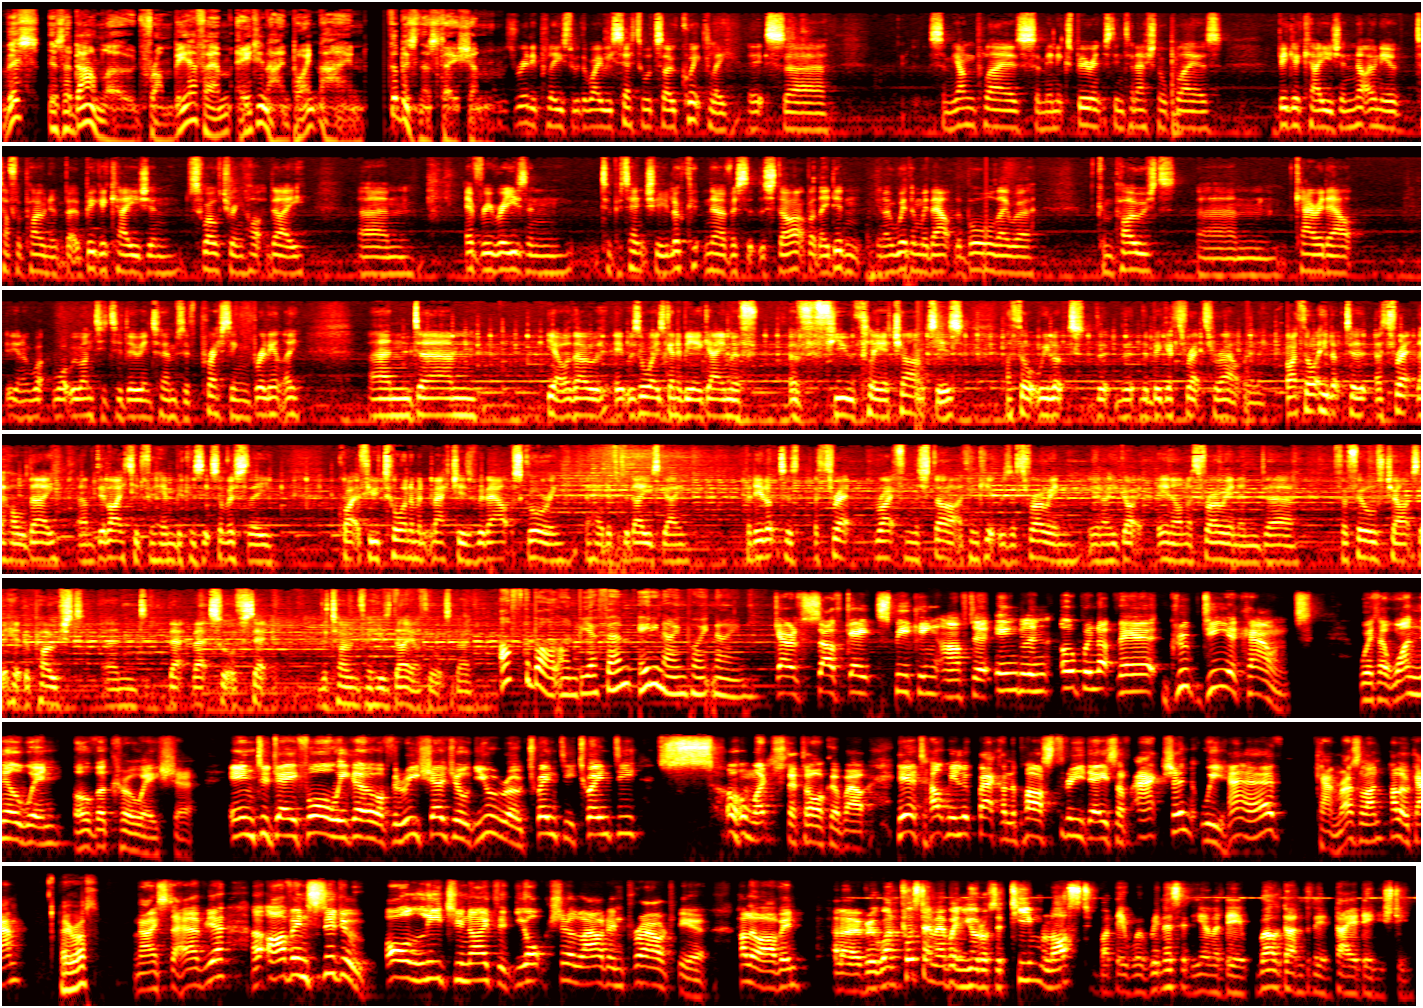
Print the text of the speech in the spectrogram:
This is a download from BFM 89.9, the business station. I was really pleased with the way we settled so quickly. It's uh, some young players, some inexperienced international players, big occasion, not only a tough opponent, but a big occasion, sweltering hot day. Um, every reason to potentially look nervous at the start, but they didn't. You know, with and without the ball, they were composed, um, carried out you know what, what we wanted to do in terms of pressing brilliantly. And um, yeah, although it was always going to be a game of, of few clear chances, I thought we looked the, the, the bigger threat throughout, really. I thought he looked a, a, threat the whole day. I'm delighted for him because it's obviously quite a few tournament matches without scoring ahead of today's game. But he looked a, threat right from the start. I think it was a throw in. You know, he got in on a throw in and. Uh, for Phil's chance that hit the post, and that, that sort of set the tone for his day, I thought, today. Off the ball on BFM 89.9. Gareth Southgate speaking after England opened up their Group D account with a 1 0 win over Croatia. Into day four, we go of the rescheduled Euro 2020. So much to talk about. Here to help me look back on the past three days of action, we have Cam Raslan. Hello, Cam. Hey, Ross. Nice to have you. Uh, Arvin Sidhu, all Leeds United, Yorkshire loud and proud here. Hello, Arvin. Hello, everyone. First time ever in Euros, the team lost, but they were winners at the end of the day. Well done to the entire Danish team.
